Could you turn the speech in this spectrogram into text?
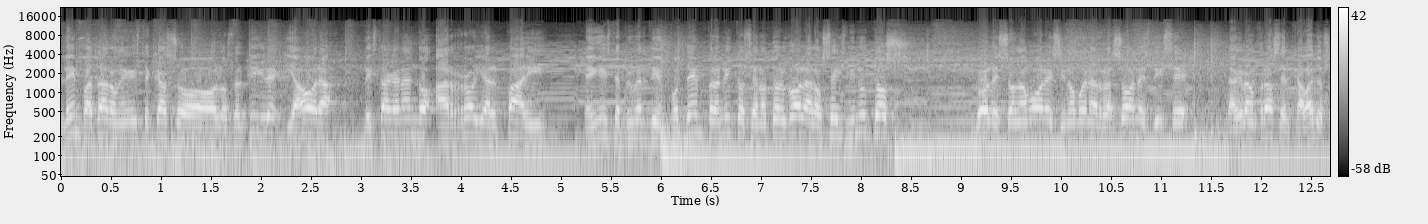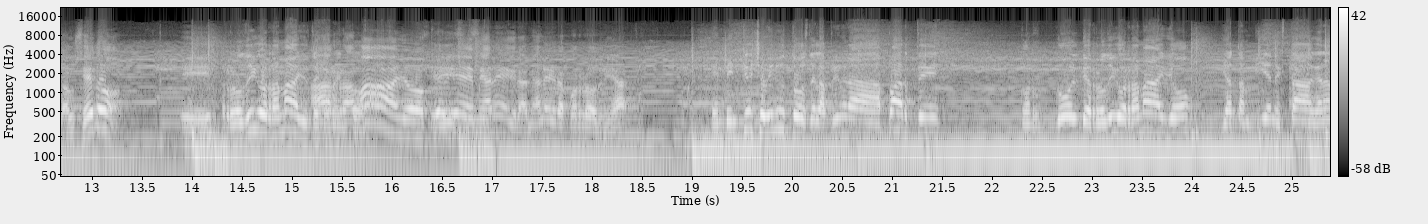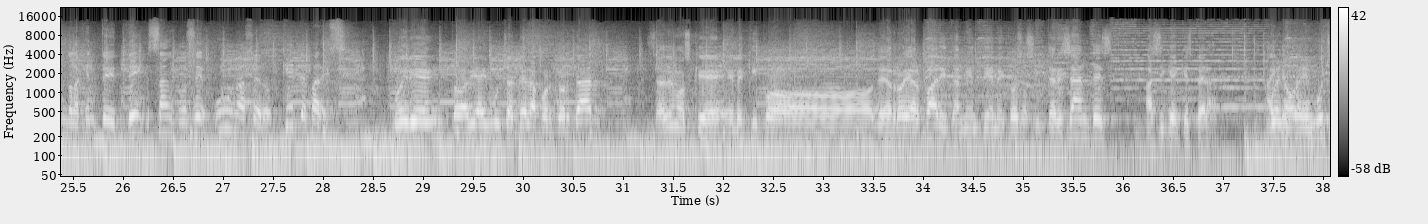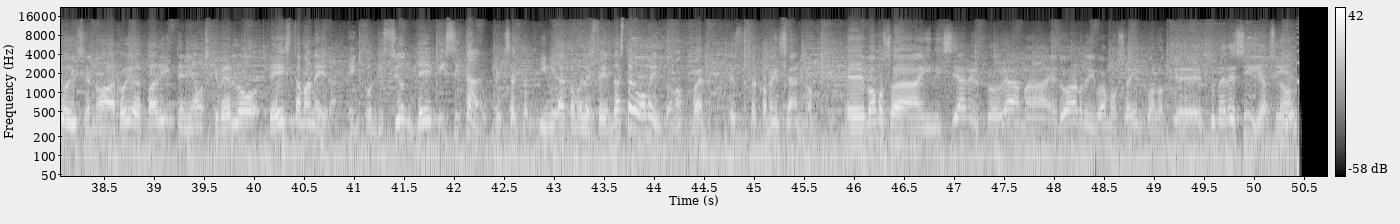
Le empataron en este caso los del Tigre y ahora le está ganando a Royal Party en este primer tiempo. Tempranito se anotó el gol a los seis minutos. Goles son amores y no buenas razones, dice la gran frase el caballo Saucedo. Eh, Rodrigo Ramallo te Ah, comentó. Ramallo, qué Sí, bien, sí, sí. me alegra, me alegra por Rodri. ¿ah? En 28 minutos de la primera parte, con gol de Rodrigo Ramallo, ya también está ganando la gente de San José 1 a 0. ¿Qué te parece? Muy bien, todavía hay mucha tela por cortar. Sabemos que el equipo de Royal Party también tiene cosas interesantes, así que hay que esperar. Hay bueno, eh, muchos dicen, ¿no? A Royal Party teníamos que verlo de esta manera, en condición de visitante. Exactamente. Y mira cómo le está yendo hasta el momento, ¿no? Bueno, esto está comenzando. Eh, vamos a iniciar el programa, Eduardo, y vamos a ir con lo que tú me decías, ¿no?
